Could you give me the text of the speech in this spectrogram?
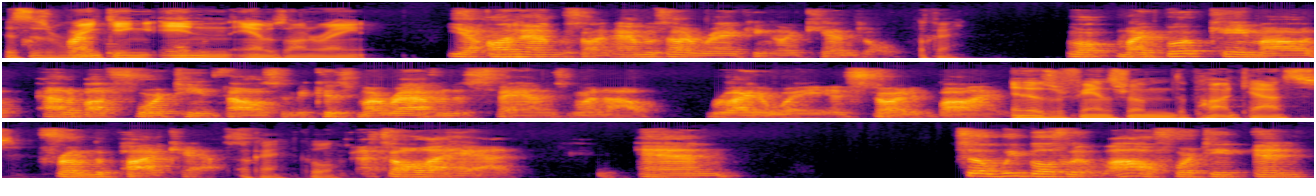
This is ranking in Amazon, right? Yeah, on Amazon, Amazon ranking on Kindle. Okay. Well, my book came out at about 14,000 because my Ravenous fans went out right away and started buying. And those are fans from the podcast? From the podcast. Okay, cool. That's all I had. And so we both went, wow, 14. And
